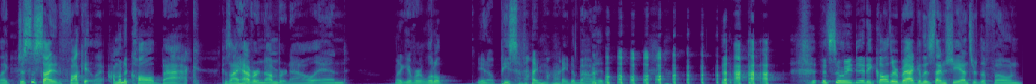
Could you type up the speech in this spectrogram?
like just decided, fuck it, like I'm gonna call back because I have her number now, and I'm gonna give her a little, you know, piece of my mind about it. and so he did. He called her back, and this time she answered the phone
